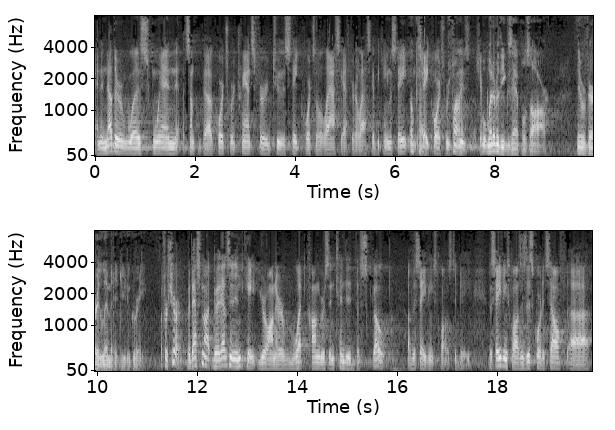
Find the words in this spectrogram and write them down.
And another was when some uh, courts were transferred to the state courts of Alaska after Alaska became a state. Okay. state courts refused. Well, whatever the examples are, they were very limited, you'd agree. For sure. But that's not, that doesn't indicate, Your Honor, what Congress intended the scope of the savings clause to be. The savings clause, as this court itself uh,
